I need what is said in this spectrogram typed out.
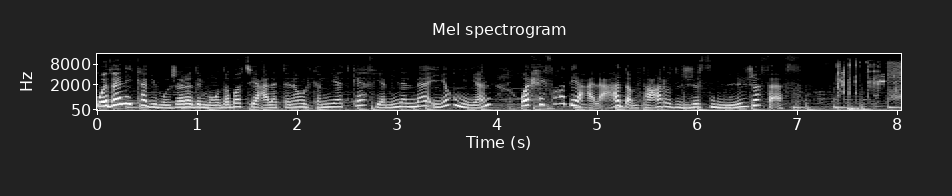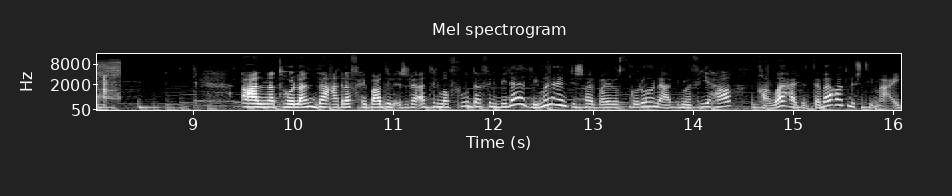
وذلك بمجرد المواظبة على تناول كميات كافية من الماء يوميا والحفاظ على عدم تعرض الجسم للجفاف. أعلنت هولندا عن رفع بعض الإجراءات المفروضة في البلاد لمنع انتشار فيروس كورونا بما فيها قواعد التباعد الاجتماعي.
